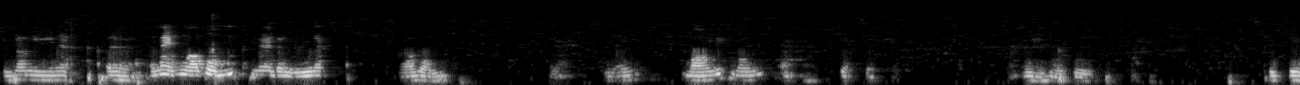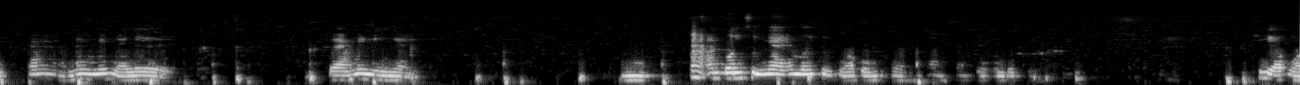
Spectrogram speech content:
ถึงเท่านี้นะเออตำแหน่งหัวผมน่าจะรู้นะหัวผมไหนมองนิดมองนิดอะเจ็บเจ็บอืมหัวกู จุดจุดอ่าไม่ไม่เหมือนเลยแรงไม่มีไงอะอันบนสุดไงอันบนสุดหัวผมเออใช่ใช่ใช่อันบนสุดที่เหลือหัว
